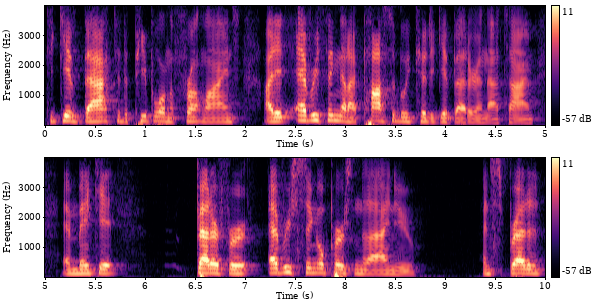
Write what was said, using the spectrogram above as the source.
to give back to the people on the front lines. I did everything that I possibly could to get better in that time and make it better for every single person that I knew and spread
